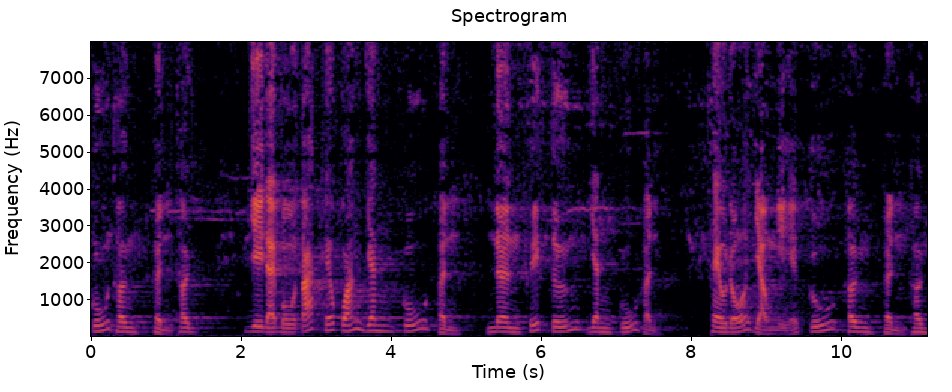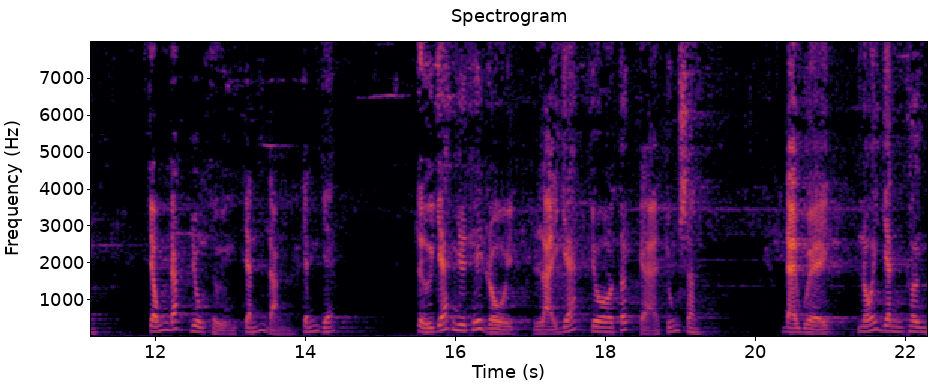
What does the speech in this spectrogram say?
Cứu thân, hình thân. Vì Đại Bồ Tát khéo quán danh cứu hình Nên thuyết tướng danh cứu hình. Theo đó vào nghĩa cứu thân hình thân. Chống đắc vô thượng chánh đặng chánh giác. Tự giác như thế rồi, Lại giác cho tất cả chúng sanh. Đại Huệ nói danh thân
